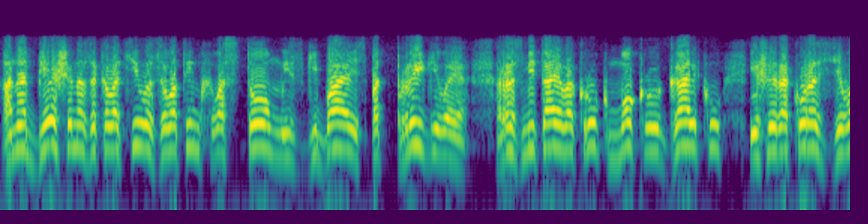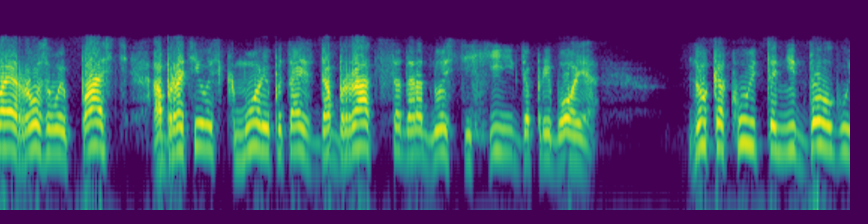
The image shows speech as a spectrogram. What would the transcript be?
Она бешено заколотила золотым хвостом, изгибаясь, подпрыгивая, разметая вокруг мокрую гальку и, широко раздевая розовую пасть, обратилась к морю, пытаясь добраться до родной стихии, до прибоя. Но какую-то недолгую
